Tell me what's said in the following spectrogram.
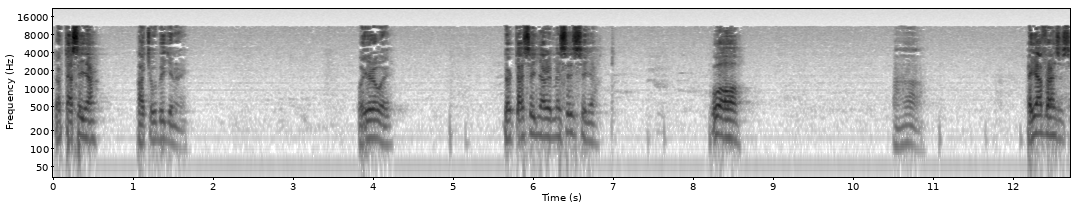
Dr. Senya, pacho obi gina. Oyere we. Dr. Senya, me say Senya. Oh ɛyɛ francis.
